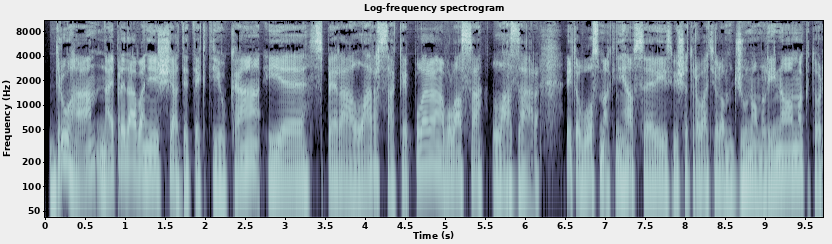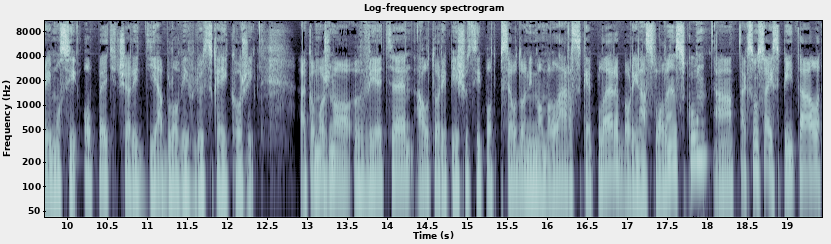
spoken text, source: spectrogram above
Druhá najpredávanejšia detektívka je z pera Larsa Keplera a volá sa Lazar. Je to 8. kniha v sérii s vyšetrovateľom Junom Linom, ktorý musí opäť čeliť diablovi v ľudskej koži. Ako možno viete, autory píšuci pod pseudonymom Lars Kepler boli na Slovensku a tak som sa ich spýtal,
